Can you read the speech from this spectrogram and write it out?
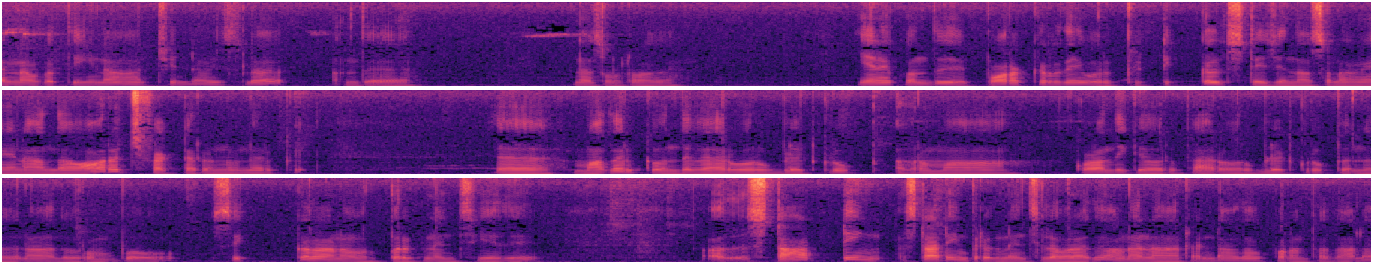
என்னை பார்த்தீங்கன்னா சின்ன வயசில் அந்த என்ன சொல்கிறது எனக்கு வந்து பிறக்கிறதே ஒரு கிரிட்டிக்கல் ஸ்டேஜ்னு தான் சொன்னாங்க. ஏன்னா அந்த ஆரஞ்ச் ஃபேக்டர்னு ஒன்று இருக்குது மதருக்கு வந்து வேறு ஒரு பிளட் குரூப் அப்புறமா குழந்தைக்கு ஒரு பேர் ஒரு பிளட் குரூப் இருந்ததுன்னா அது ரொம்ப சிக்கலான ஒரு ப்ரெக்னென்சி அது. அது ஸ்டார்டிங் ஸ்டார்டிங் ப்ரெக்னென்சியில் வராது. ஆனால் நான் ரெண்டாவதாக பிறந்ததால்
